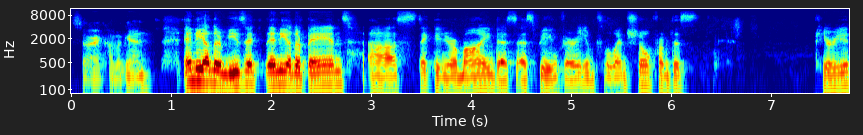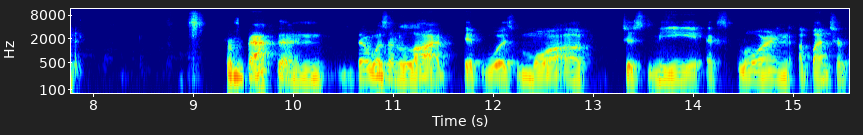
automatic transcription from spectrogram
Sorry, come again. Any other music, any other bands uh, stick in your mind as, as being very influential from this period? From back then, there wasn't a lot. It was more of just me exploring a bunch of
